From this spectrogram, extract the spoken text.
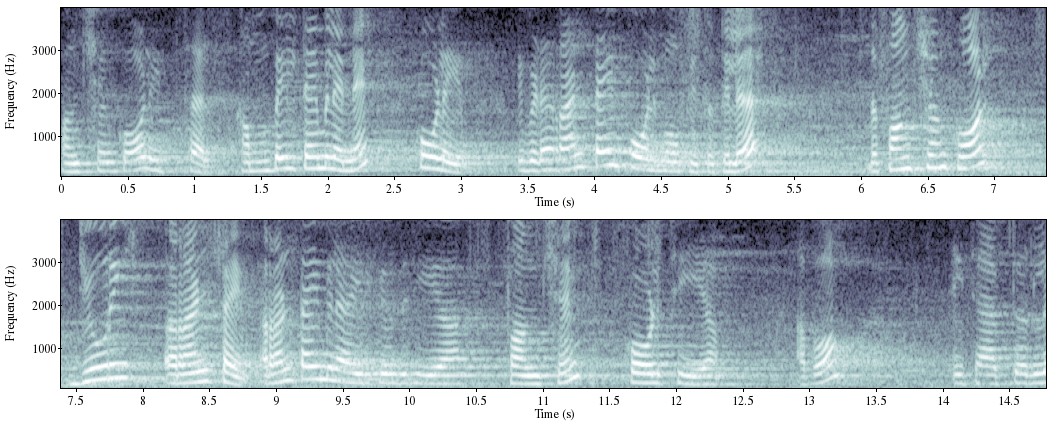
ഫംഗ്ഷൻ കോൾ ഇറ്റ് സെൽഫ് കമ്പൈൽ ടൈമിൽ തന്നെ കോൾ ചെയ്യും. ഇവിടെ റൺ ടൈം പോളിമോഫിസത്തിൽ the function call during run time run ടൈമിലായിരിക്കും എന്ത് ചെയ്യുക? ഫംഗ്ഷൻ കോൾ ചെയ്യുക. അപ്പോൾ ഈ ചാപ്റ്ററിൽ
